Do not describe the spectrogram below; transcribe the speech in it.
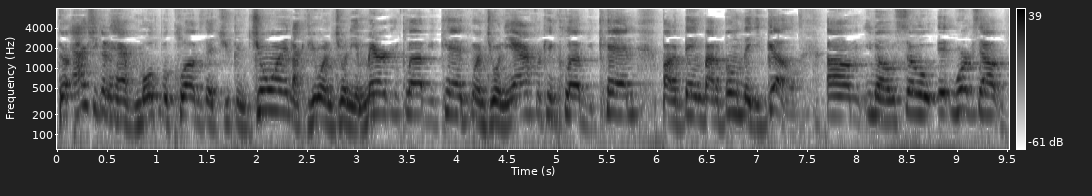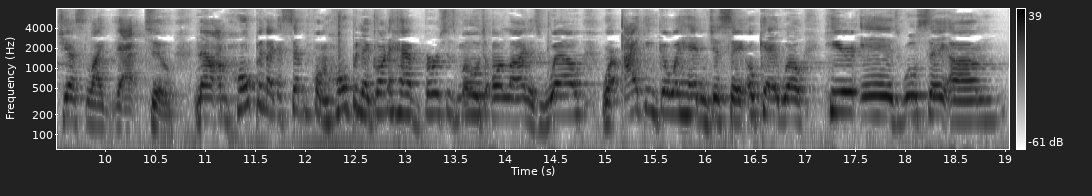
they're actually going to have multiple clubs that you can join. Like if you want to join the American club, you can. If you want to join the African club, you can. Bada bing, bada boom, there you go. Um, you know, so it works out just like that too. Now, I'm hoping, like I said before, I'm hoping they're going to have versus modes online as well, where I can go ahead and just say, okay, well, here is, we'll say, um,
